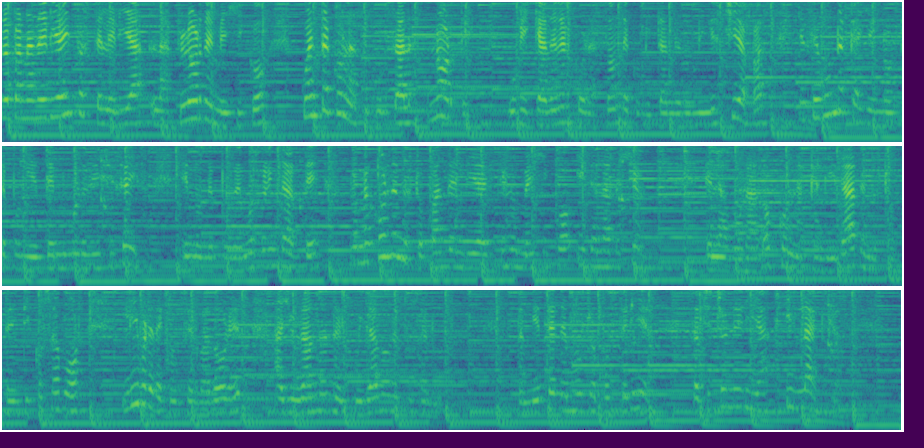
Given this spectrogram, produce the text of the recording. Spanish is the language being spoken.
Nuestra panadería y pastelería La Flor de México cuenta con la sucursal Norte, ubicada en el corazón de Comitán de Domínguez, Chiapas, en segunda calle Norte Poniente número 16, en donde podemos brindarte lo mejor de nuestro pan del día estilo México y de la región, elaborado con la calidad de nuestro auténtico sabor, libre de conservadores, ayudando en el cuidado de tu salud. También tenemos repostería, salchichonería y lácteos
